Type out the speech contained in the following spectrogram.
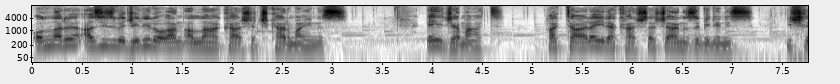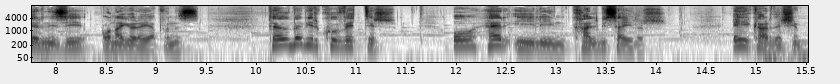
Onları aziz ve celil olan Allah'a karşı çıkarmayınız. Ey cemaat, Hak Teala ile karşılaşacağınızı biliniz. İşlerinizi ona göre yapınız. Tevbe bir kuvvettir. O her iyiliğin kalbi sayılır. Ey kardeşim,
